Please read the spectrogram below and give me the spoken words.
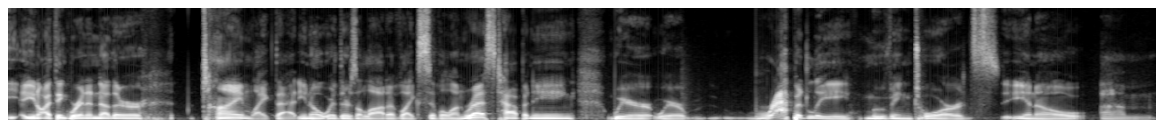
You know, I think we're in another time like that. You know, where there's a lot of like civil unrest happening. We're we're rapidly moving towards you know. Um,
